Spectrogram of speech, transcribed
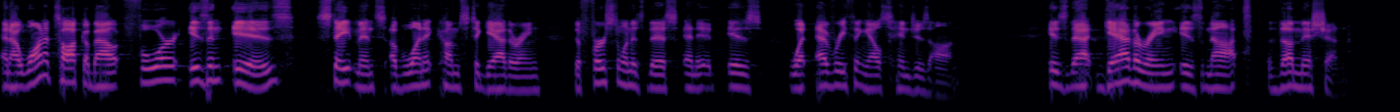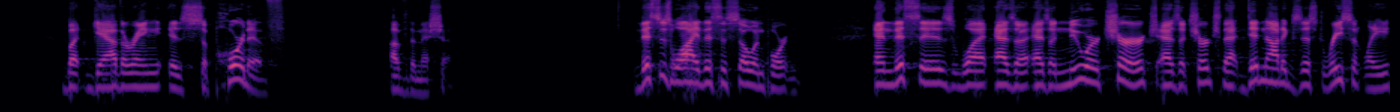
and I want to talk about four isn't is statements of when it comes to gathering. The first one is this and it is what everything else hinges on. Is that gathering is not the mission, but gathering is supportive of the mission. This is why this is so important. And this is what, as a, as a newer church, as a church that did not exist recently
